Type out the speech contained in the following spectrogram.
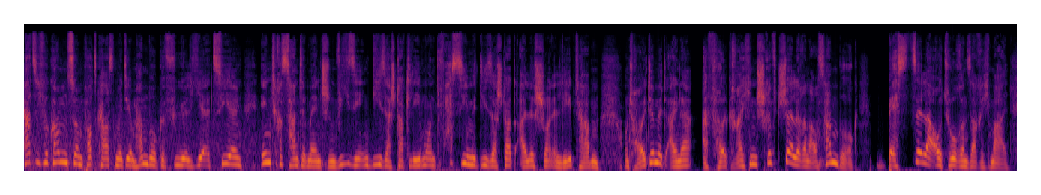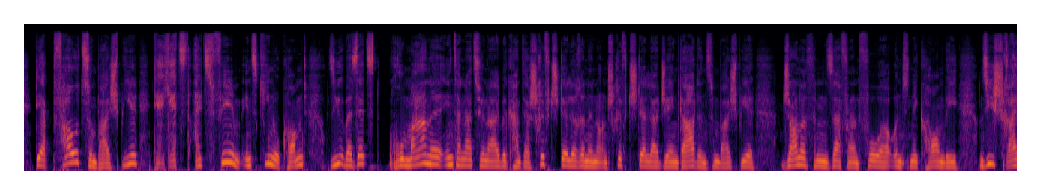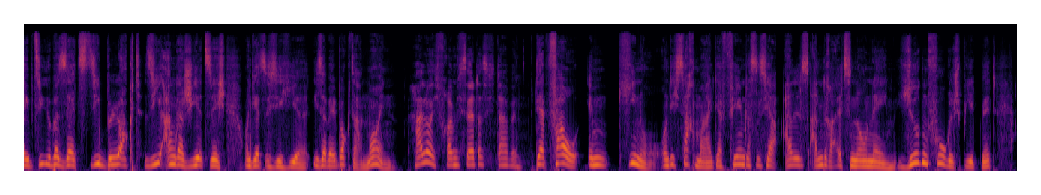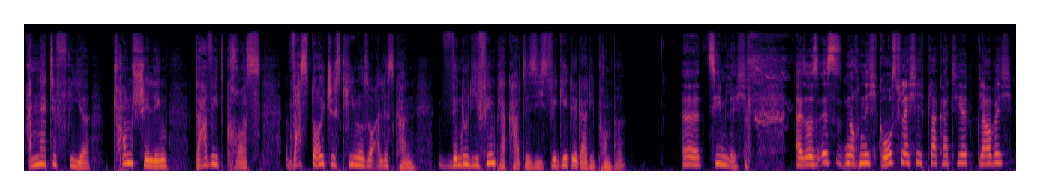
Herzlich willkommen zum Podcast mit dem Hamburg-Gefühl. Hier erzählen interessante Menschen, wie sie in dieser Stadt leben und was sie mit dieser Stadt alles schon erlebt haben. Und heute mit einer erfolgreichen Schriftstellerin aus Hamburg. Bestseller-Autorin, sag ich mal. Der Pfau zum Beispiel, der jetzt als Film ins Kino kommt. Sie übersetzt Romane international bekannter Schriftstellerinnen und Schriftsteller, Jane Garden zum Beispiel, Jonathan Safran Foer und Nick Hornby. Und sie schreibt, sie übersetzt, sie bloggt, sie engagiert sich und jetzt ist sie hier. Isabel Bogdan, moin. Hallo, ich freue mich sehr, dass ich da bin. Der Pfau im Kino. Und ich sag mal, der Film, das ist ja alles andere als No Name. Jürgen Vogel spielt mit, Annette Frier, Tom Schilling, David Cross, was deutsches Kino so alles kann. Wenn du die Filmplakate siehst, wie geht dir da die Pumpe? Äh, ziemlich. Also es ist noch nicht großflächig plakatiert, glaube ich.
